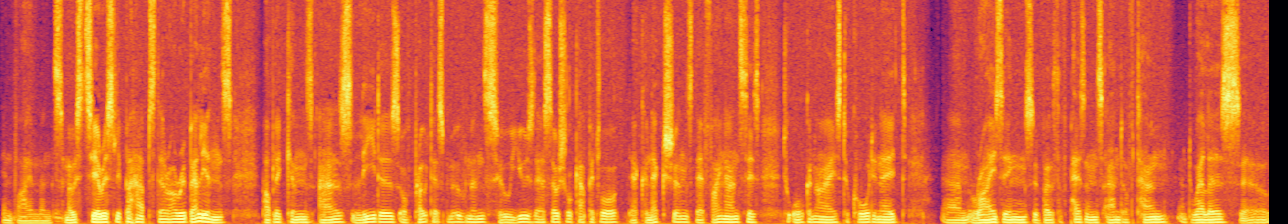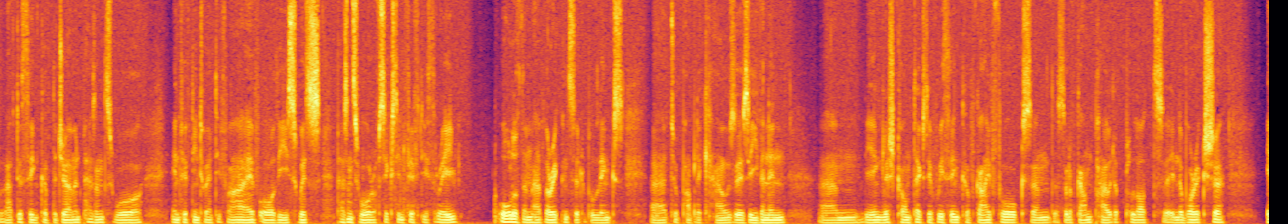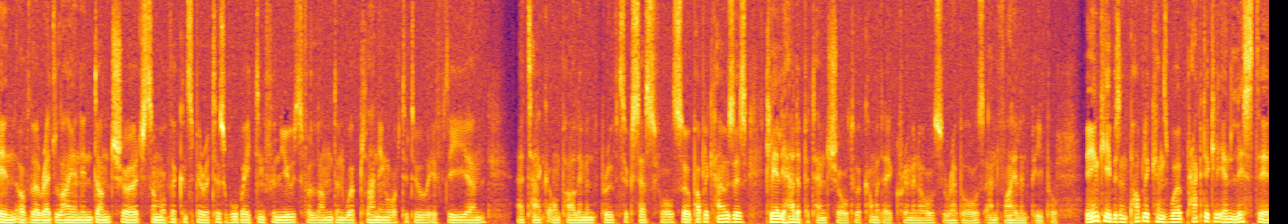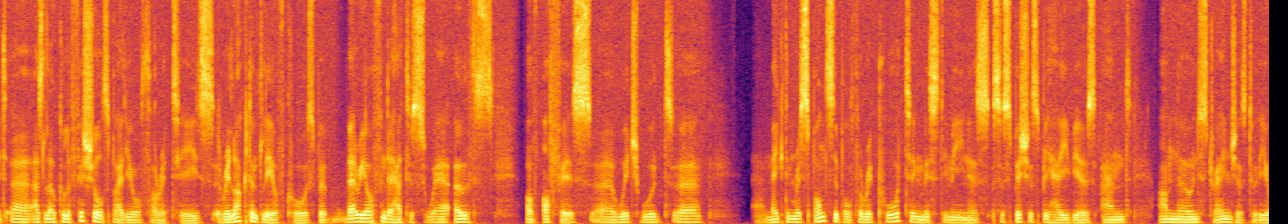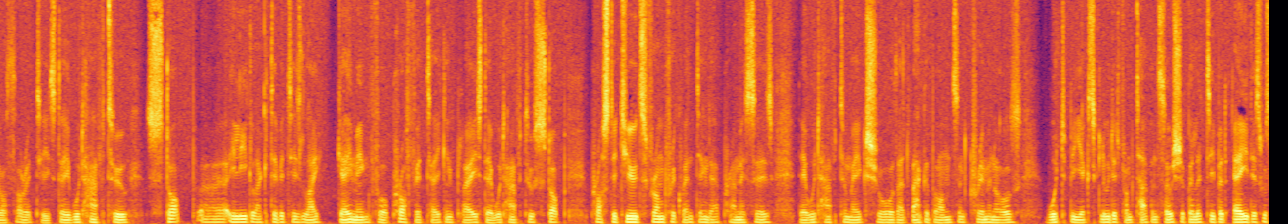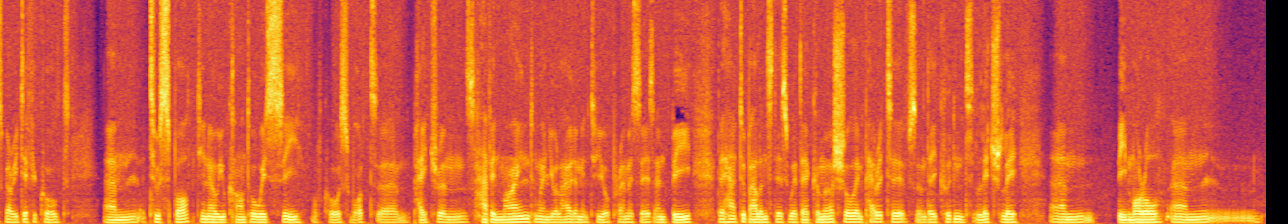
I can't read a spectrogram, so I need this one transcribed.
environments. Most seriously, perhaps, there are rebellions, publicans as leaders of protest movements who use their social capital, their connections, their finances to organize, to coordinate um, risings, both of peasants and of town dwellers. Uh, we have to think of the German Peasants' War in 1525 or the Swiss Peasants' War of 1653. All of them have very considerable links uh, to public houses, even in um, the English context. If we think of Guy Fawkes and the sort of gunpowder plot in the Warwickshire Inn of the Red Lion in Dunchurch, some of the conspirators were waiting for news for London, were planning what to do if the um, attack on Parliament proved successful. So public houses clearly had a potential to accommodate criminals, rebels, and violent people. The innkeepers and publicans were practically enlisted uh, as local officials by the authorities, reluctantly, of course, but very often they had to swear oaths of office, uh, which would uh, uh, make them responsible for reporting misdemeanors, suspicious behaviors, and unknown strangers to the authorities. They would have to stop uh, illegal activities like gaming for profit taking place. They would have to stop prostitutes from frequenting their premises. They would have to make sure that vagabonds and criminals would be excluded from tavern sociability. But A, this was very difficult um, to spot. You know, you can't always see, of course, what um, patrons have in mind when you allow them into your premises. And B, they had to balance this with their commercial imperatives, and they couldn't literally um, be moral um,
